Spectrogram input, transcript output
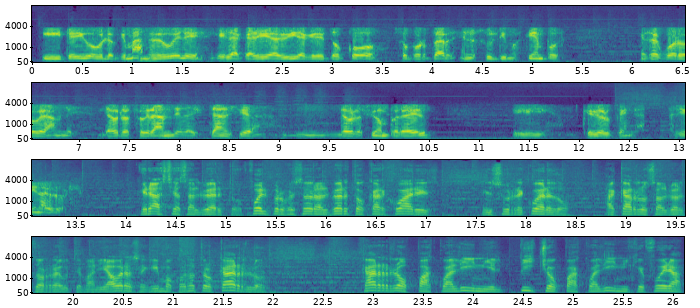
y te digo que lo que más me duele es la calidad de vida que le tocó soportar en los últimos tiempos. El recuerdo grande, el abrazo grande, la distancia, la oración para él y que Dios lo tenga allí en la gloria. Gracias Alberto. Fue el profesor Alberto Car Juárez en su recuerdo a Carlos Alberto Reutemann. Y ahora seguimos con otro Carlos, Carlos Pascualini, el Picho Pascualini, que fuera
